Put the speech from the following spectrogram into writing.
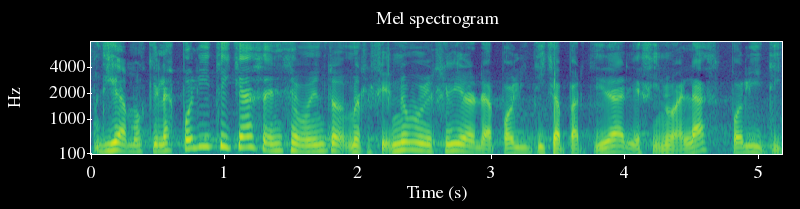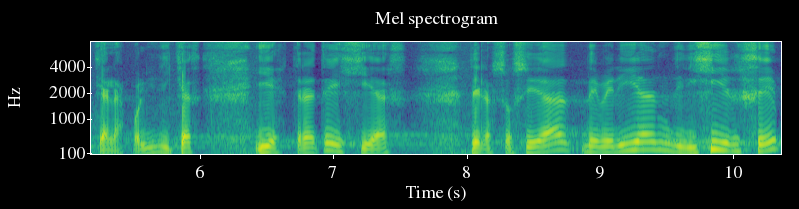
digamos que las políticas, en este momento no me refiero a la política partidaria, sino a las políticas, las políticas y estrategias de la sociedad deberían dirigirse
